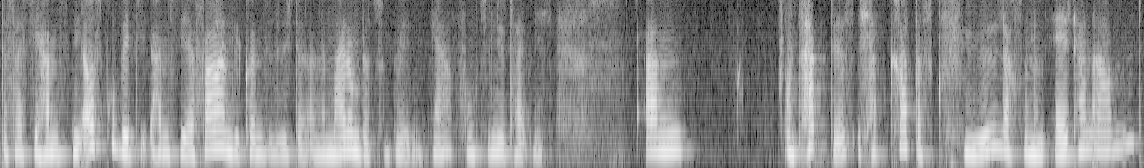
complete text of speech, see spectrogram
Das heißt, sie haben es nie ausprobiert, haben es nie erfahren. Wie können sie sich dann eine Meinung dazu bilden? Ja, funktioniert halt nicht. Ähm, und Fakt ist, ich habe gerade das Gefühl, nach so einem Elternabend,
